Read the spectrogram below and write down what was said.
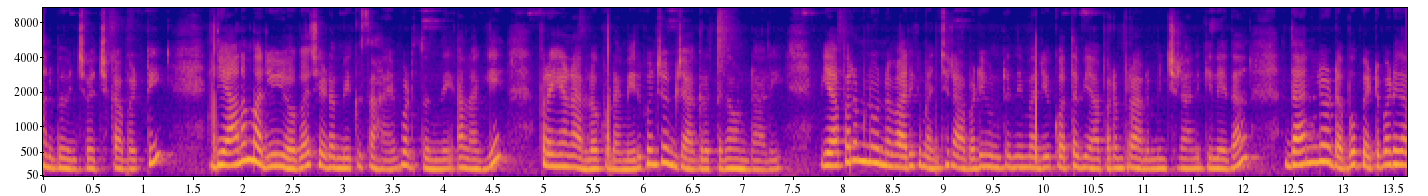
అనుభవించవచ్చు కాబట్టి ధ్యానం మరియు యోగా చేయడం మీకు సహాయపడుతుంది అలాగే ప్రయాణాల్లో కూడా మీరు కొంచెం జాగ్రత్తగా ఉండాలి. వ్యాపారంలో ఉన్న వారికి మంచి రాబడి ఉంటుంది మరియు కొత్త వ్యాపారం ప్రారంభించడానికి లేదా దానిలో డబ్బు పెట్టుబడిగా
